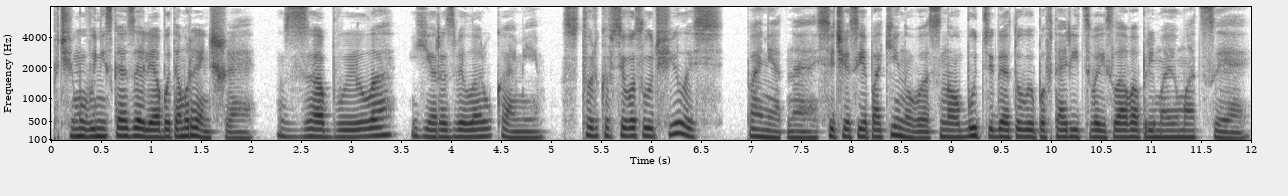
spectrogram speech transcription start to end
Почему вы не сказали об этом раньше?» «Забыла», — я развела руками. «Столько всего случилось». «Понятно. Сейчас я покину вас, но будьте готовы повторить свои слова при моем отце.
